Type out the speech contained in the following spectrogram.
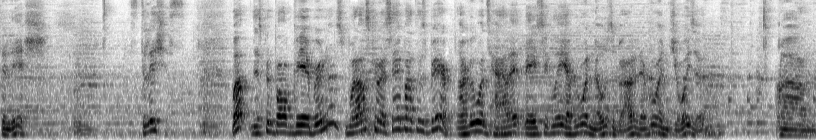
Delish. It's delicious. Well, this has been Paul from Brew News. What else can I say about this beer? Everyone's had it, basically. Everyone knows about it. Everyone enjoys it. Um,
